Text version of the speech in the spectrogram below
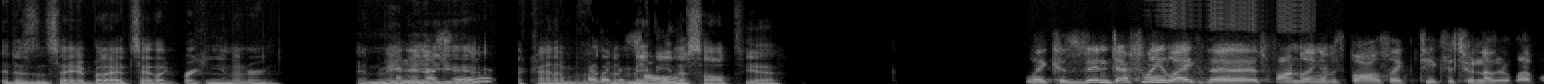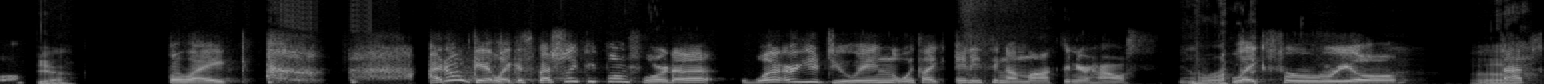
It doesn't say it, but I'd say like breaking and entering, and maybe and then a kind of like, maybe an assault? assault. Yeah, Like, cause then definitely like the fondling of his balls like takes it to another level. yeah. But like, I don't get like, especially people in Florida. What are you doing with like anything unlocked in your house? Right. Like for real. Ugh. That's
